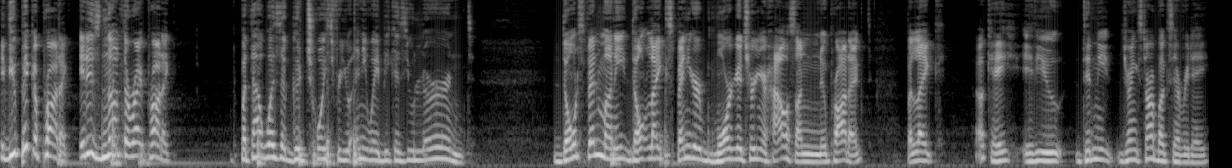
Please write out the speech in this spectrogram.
If you pick a product, it is not the right product, but that was a good choice for you anyway because you learned. Don't spend money. Don't like spend your mortgage or your house on a new product. But like, okay, if you didn't eat drink Starbucks every day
